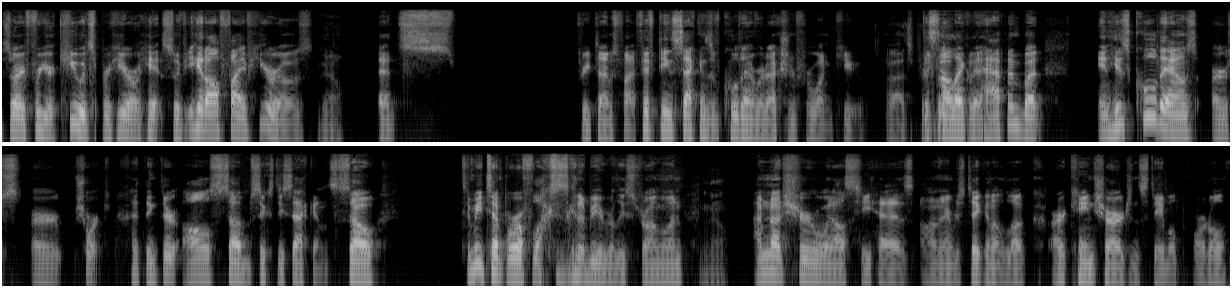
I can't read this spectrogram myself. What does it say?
sorry for your Q, it's per hero hit. So if you hit all five heroes, yeah, that's three times five, 15 seconds of cooldown reduction for one Q. Oh, that's pretty. It's good. not likely to happen, but and his cooldowns are are short. I think they're all sub 60 seconds. So to me, temporal flux is going to be a really strong one. No. I'm not sure what else he has on there. I'm just taking a look. Arcane Charge and Stable Portal.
